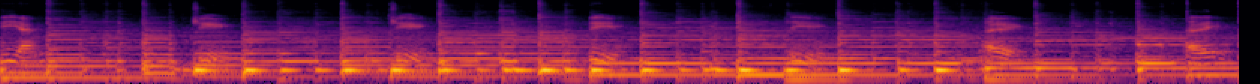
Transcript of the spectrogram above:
BM G G D A A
